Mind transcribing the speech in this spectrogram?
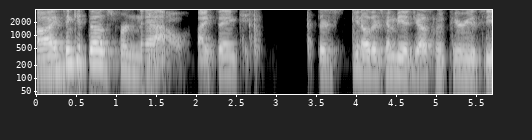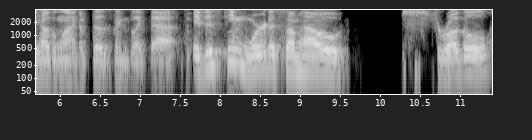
I think it does for now. I think there's you know there's going to be adjustment period, see how the lineup does things like that. If this team were to somehow struggle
